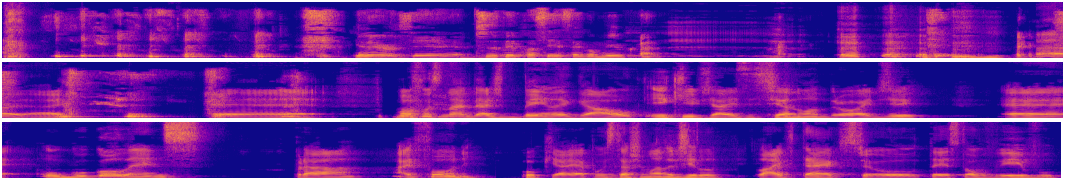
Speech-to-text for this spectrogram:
Guilherme, você precisa ter paciência comigo, cara. ai, ai. É, uma funcionalidade bem legal e que já existia no Android é o Google Lens para iPhone, o que a Apple está chamando de live text ou texto ao vivo,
